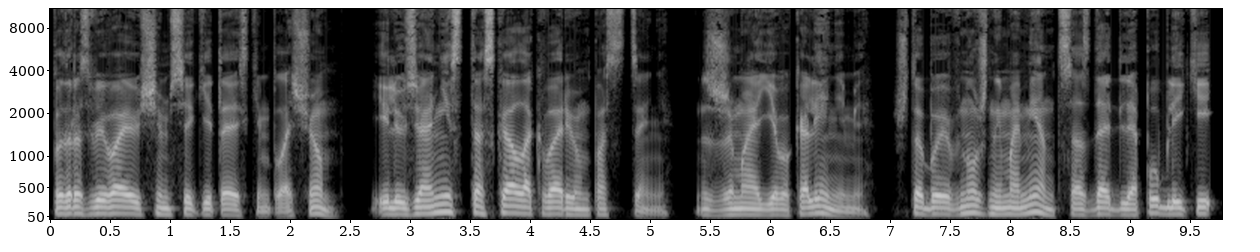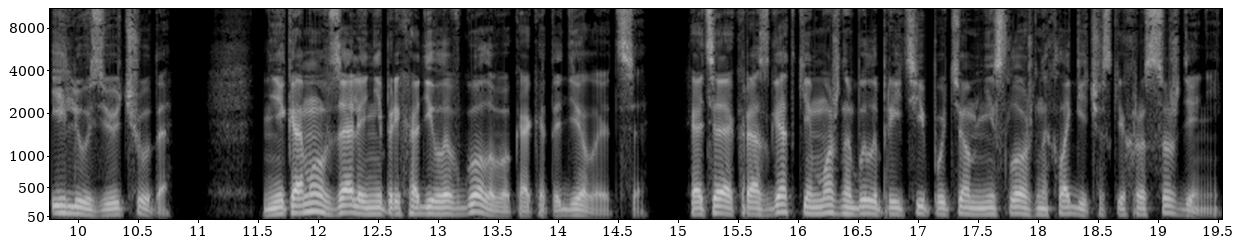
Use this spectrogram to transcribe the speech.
Под развивающимся китайским плащом иллюзионист таскал аквариум по сцене, сжимая его коленями, чтобы в нужный момент создать для публики иллюзию чуда. Никому в зале не приходило в голову, как это делается, хотя к разгадке можно было прийти путем несложных логических рассуждений.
